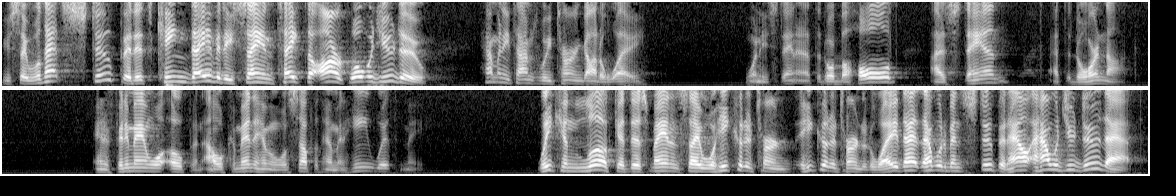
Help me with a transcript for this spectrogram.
You say, well, that's stupid. It's King David. He's saying, take the ark. What would you do? How many times we turn God away when he's standing at the door? Behold, I stand at the door and knock. And if any man will open, I will come into him and will sup with him, and he with me. We can look at this man and say, well, he could have turned, he could have turned it away. That, that would have been stupid. How, how would you do that?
